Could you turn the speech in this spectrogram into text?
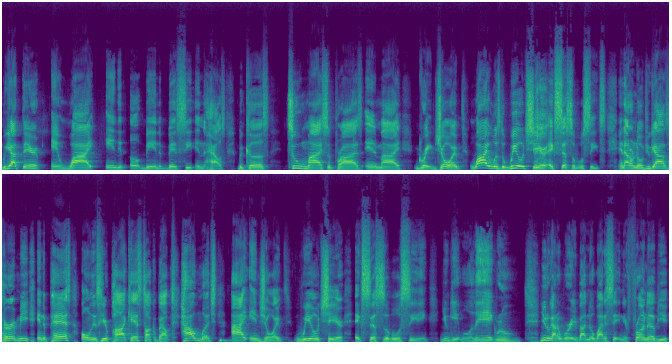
We got there, and Y ended up being the best seat in the house because, to my surprise and my great joy, why was the wheelchair accessible seats. And I don't know if you guys heard me in the past on this here podcast talk about how much I enjoy wheelchair accessible seating. You get more leg room. You don't got to worry about nobody sitting in front of you.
